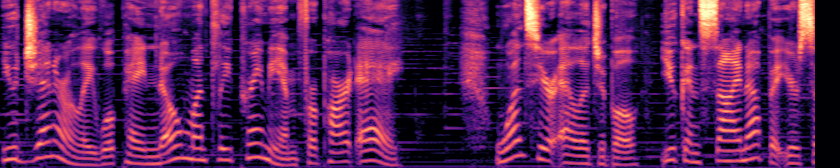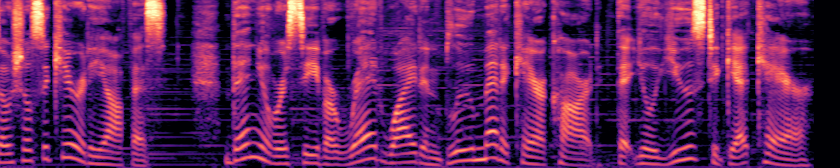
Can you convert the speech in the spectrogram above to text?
you generally will pay no monthly premium for Part A. Once you're eligible, you can sign up at your Social Security office. Then you'll receive a red, white, and blue Medicare card that you'll use to get care.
